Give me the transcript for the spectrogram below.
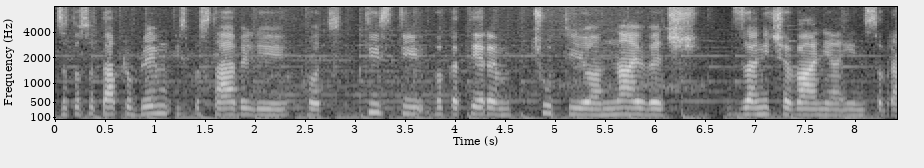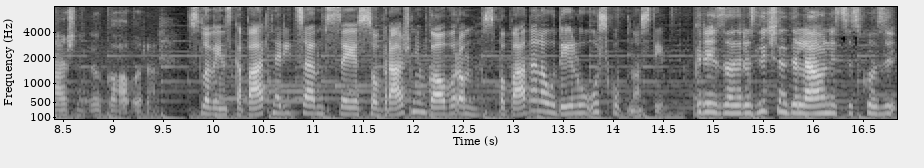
Zato so ta problem izpostavili kot tisti, v katerem čutijo največ zaničevanja in sovražnega govora. Slovenska partnerica se je s sovražnim govorom spopadala v delu v skupnosti. Gre za različne delavnice, skozi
